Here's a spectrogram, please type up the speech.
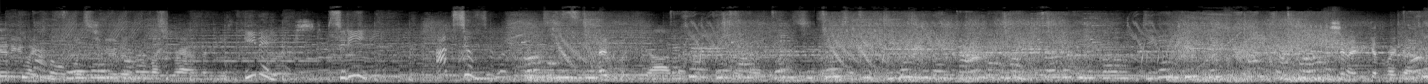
getting like over like gravity. Three. Action. Oh my god. Shit, I didn't get the right gravity.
